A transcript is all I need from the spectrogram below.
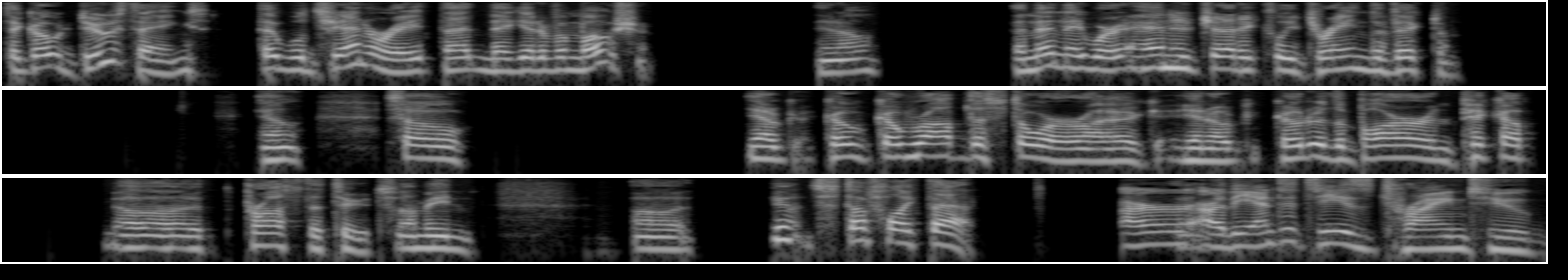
to go do things that will generate that negative emotion. You know, and then they were energetically drain the victim. You know, so you know, go go rob the store. Uh, you know, go to the bar and pick up uh, prostitutes. I mean, uh, yeah, stuff like that. Are Yeah. are the entities trying to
